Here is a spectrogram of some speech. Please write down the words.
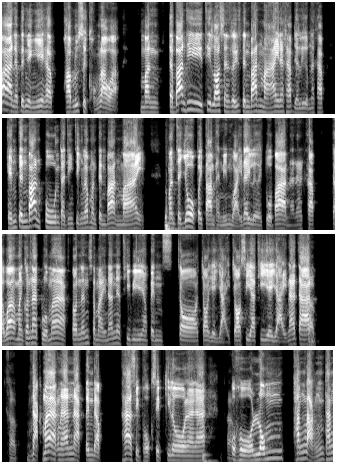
บ้านเนี่ยเป็นอย่างนี้ครับ ความรู้สึกของเราอะมันแต่บ้านที่ที่ลอสแอนเจลิสเป็นบ้านไม้นะครับ อย่าลืมนะครับ เห็นเป็นบ้านปูนแต่จริง ๆ แล้วมันเป็นบ้านไม้ มันจะโยกไปตามแผ่นดินไหวได้เลยตัวบ้านนะนะครับ แต่ว่ามันก็น่ากลัวมาก ตอนนั้นสมัยนั้นเนี่ยทีวียังเป็นจอจอใหญ่ ๆ จอ CRT ใหญ่ๆ นะอาจารย์ครับ หนักมากนะ หนักเป็นแบบห้าสิบหกสิบกิโลนะนะครับโอ้โห ล้มทั้งหลังทั้ง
